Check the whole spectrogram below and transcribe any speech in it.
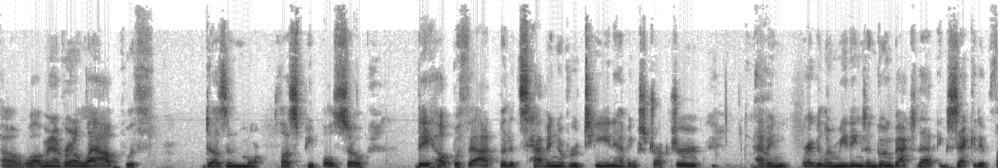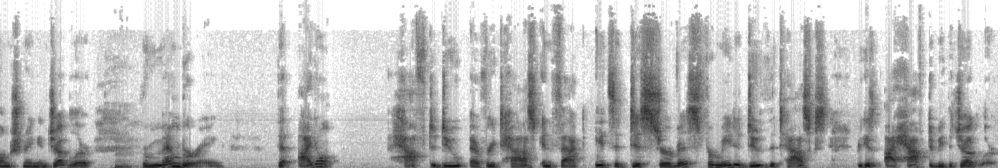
Oh, well, I mean, I've run a lab with a dozen more plus people, so they help with that, but it's having a routine, having structure, having regular meetings, and going back to that executive functioning and juggler, hmm. remembering that I don't have to do every task. In fact, it's a disservice for me to do the tasks because I have to be the juggler.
